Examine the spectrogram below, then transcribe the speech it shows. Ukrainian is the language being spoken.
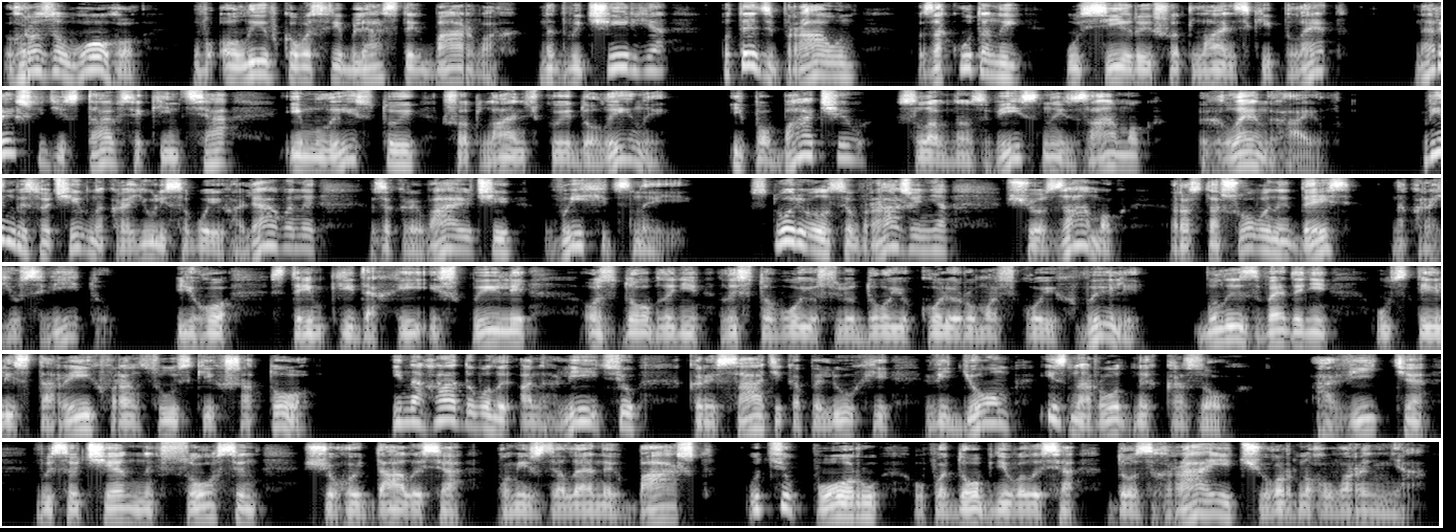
грозового в оливково-сріблястих барвах надвечір'я отець Браун, закутаний у сірий шотландський плед, нарешті дістався кінця імлистої шотландської долини і побачив славнозвісний замок Гленгайл. Він височив на краю лісової галявини, закриваючи вихід з неї. Створювалося враження, що замок розташований десь на краю світу. Його стрімкі дахи і шпилі, оздоблені листовою слюдою кольору морської хвилі, були зведені у стилі старих французьких шато і нагадували англійцю крисаті капелюхи відьом із народних казок, а віття височенних сосен, що гойдалися поміж зелених башт, у цю пору уподобнювалися до зграї чорного вороння.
